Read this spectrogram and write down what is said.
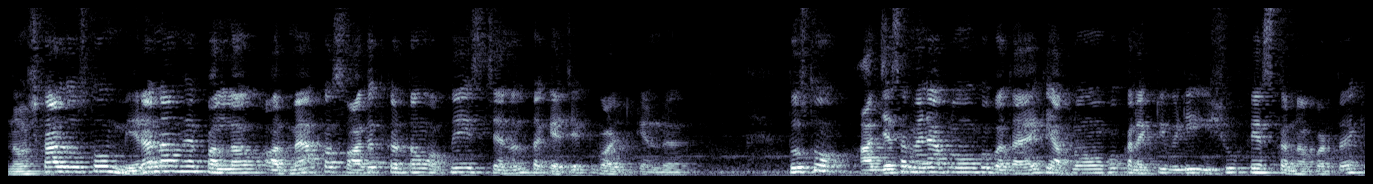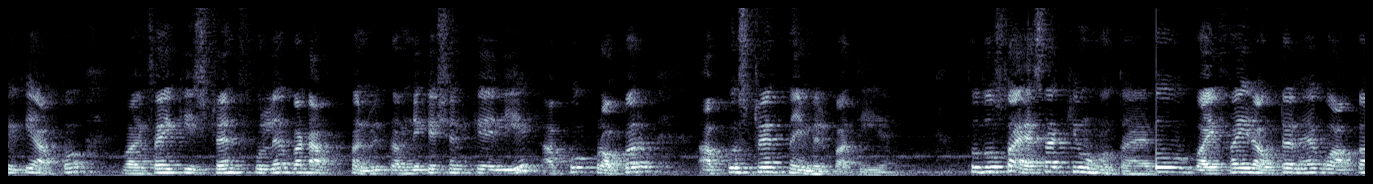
नमस्कार दोस्तों, मेरा नाम है पल्लव और मैं आपका स्वागत करता हूँ अपने इस चैनल द गैजेट वर्ल्ड के अंदर। दोस्तों, आज जैसा मैंने आप लोगों को बताया कि आप लोगों को कनेक्टिविटी इशू फेस करना पड़ता है क्योंकि आपको वाईफाई की स्ट्रेंथ फुल है बट आपको कम्युनिकेशन के लिए आपको प्रॉपर आपको स्ट्रेंथ नहीं मिल पाती है। तो दोस्तों, ऐसा क्यों होता है? तो वाईफाई राउटर है, वो आपका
